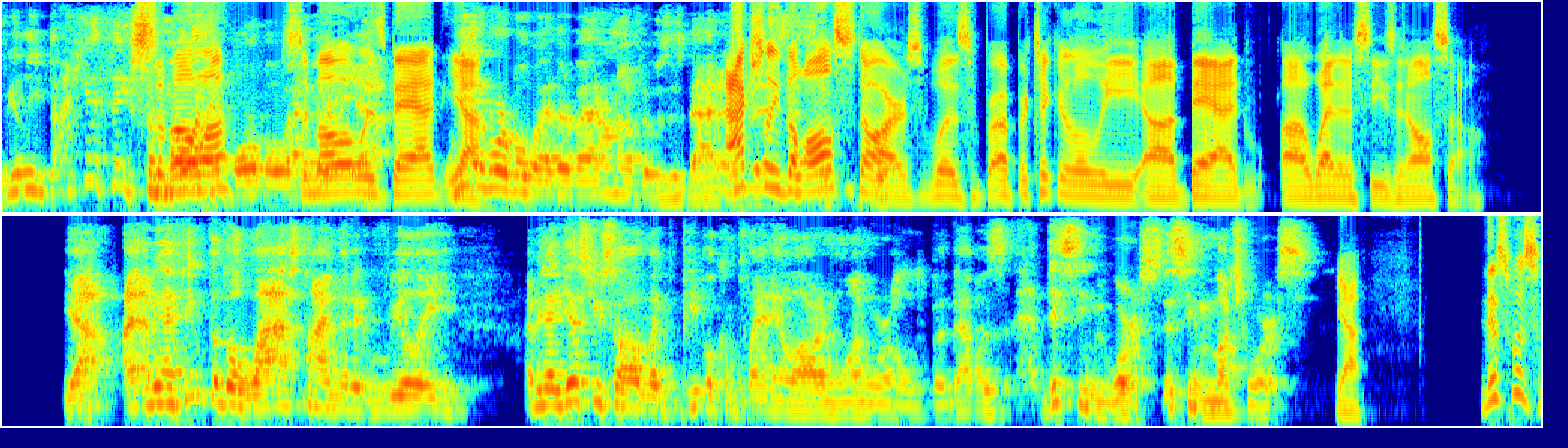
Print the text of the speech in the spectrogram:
really? bad? I can't think. Samoa, Samoa, horrible weather. Samoa yeah. was bad. We yeah, had horrible weather, but I don't know if it was as bad. as actually, this. the All Stars was a particularly uh, bad uh, weather season. Also, Yeah, I, I mean, I think that the last time that it really, I mean, I guess you saw like people complaining a lot in one world, but that was this seemed worse. This seemed much worse. Yeah, this was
